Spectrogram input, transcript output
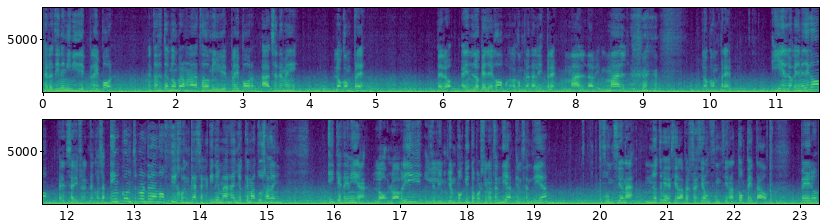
pero tiene mini DisplayPort. Entonces tengo que comprarme un adaptador mini DisplayPort a HDMI lo compré. Pero en lo que llegó, porque lo compré de AliExpress, mal, David, mal. lo compré. Y en lo que me llegó, pensé diferentes cosas. Encontré un ordenador fijo en casa que tiene más años que Matusalén y que tenía, lo, lo abrí, le limpié un poquito por si no encendía, encendía. Funciona, no te voy a decir a la perfección, funciona topetado, pero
